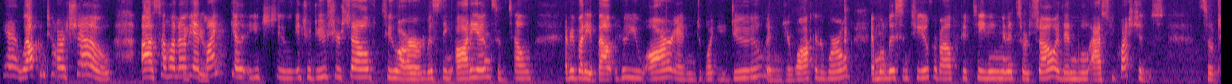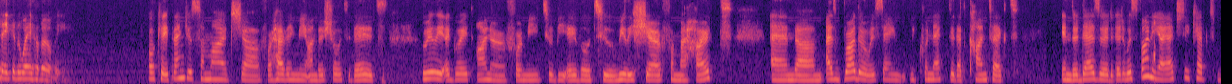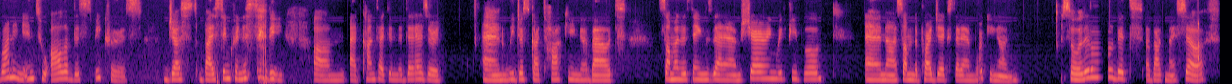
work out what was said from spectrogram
Yeah, welcome to our show. Uh, so, Honovi, I'd like uh, you to introduce yourself to our listening audience and tell everybody about who you are and what you do and your walk in the world. And we'll listen to you for about 15 minutes or so, and then we'll ask you questions. So, take it away, Honovi. Okay, thank you so much uh, for having me on the show today. It's really a great honor for me to be able to really share from my heart and um, as brother was saying, we connected at contact in the desert. It was funny. I actually kept running into all of the speakers just by synchronicity um, at contact in the desert. And we just got talking about some of the things that I'm sharing with people and uh, some of the projects that I'm working on. So a little bit about myself.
